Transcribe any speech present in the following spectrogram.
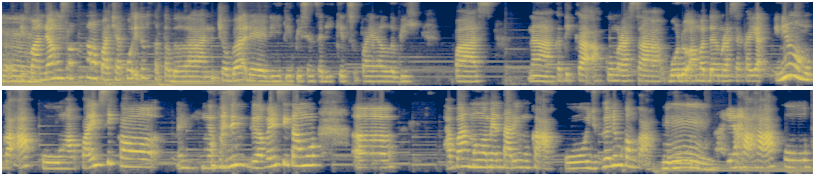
Heeh. dipandang misalnya sama pacarku itu ketebalan coba deh ditipisin sedikit supaya lebih pas nah ketika aku merasa bodoh amat dan merasa kayak ini lo muka aku ngapain sih kok eh, ngapain sih ngapain sih kamu eh, apa mengomentari muka aku juga ini muka muka aku Hmm. ya hak hak aku.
